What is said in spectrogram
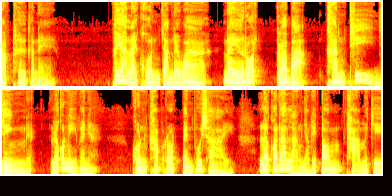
กับเธอกันแน่ พยานหลายคนจำได้ว่า ในรถกระบะคันที่ยิงเนี่ยแล้วก็หนีไปเนี่ย คนขับรถเป็นผู้ชาย แล้วก็ด้านหลังอย่างที่ต้อมถามเมื่อกี้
